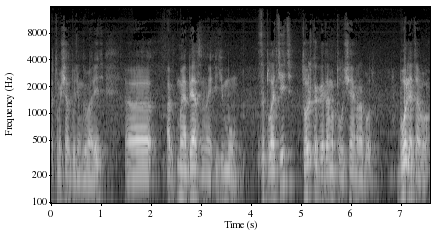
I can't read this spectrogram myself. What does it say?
это мы сейчас будем говорить. Э, мы обязаны ему заплатить только когда мы получаем работу. Более того,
